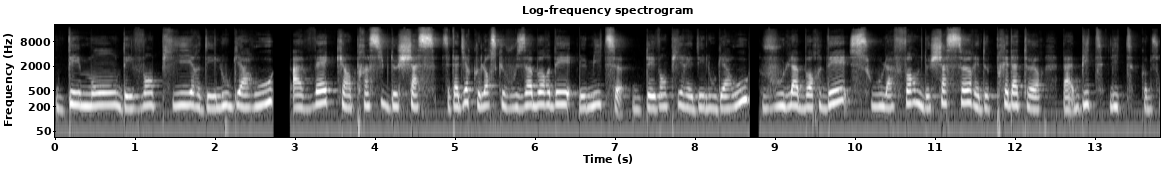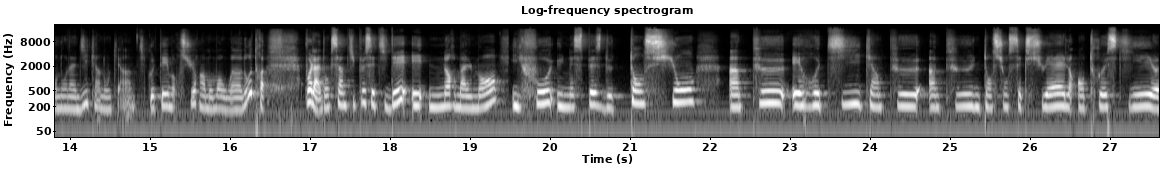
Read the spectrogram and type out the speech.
démons, des vampires, des loups-garous, avec un principe de chasse. C'est-à-dire que lorsque vous abordez le mythe des vampires et des loups-garous, vous l'abordez sous la forme de chasseurs et de prédateurs. Bah, bit, lit, comme son nom l'indique, hein, donc il a un petit côté morsure à un moment ou à un autre. Voilà, donc c'est un petit peu cette idée, et normalement, il faut une espèce de tension un peu érotique, un peu, un peu une tension sexuelle entre ce qui est euh,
